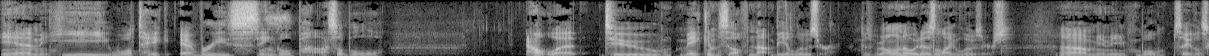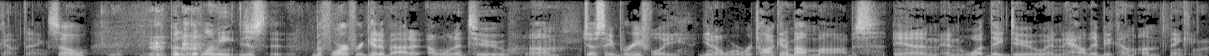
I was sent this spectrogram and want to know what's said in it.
And he will take every single possible outlet to make himself not be a loser because we all know he doesn't like losers. Um, and he will say those kind of things. So, but but let me just before I forget about it, I wanted to um, just say briefly. You know, we're, we're talking about mobs and and what they do and how they become unthinking.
